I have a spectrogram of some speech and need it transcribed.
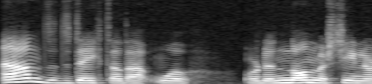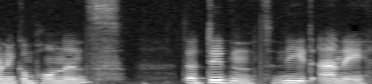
and the data that were, or the non-machine learning components that didn't need any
